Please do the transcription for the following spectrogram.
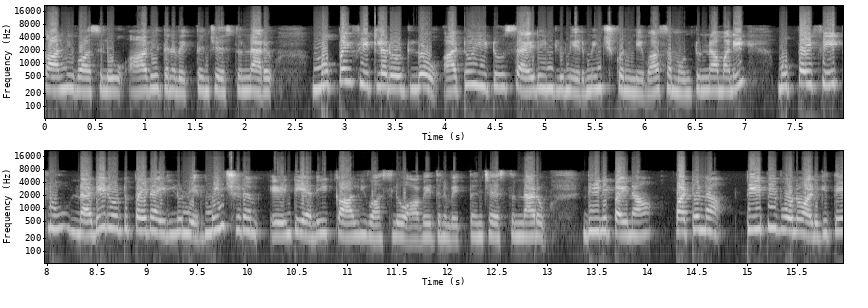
కాలనీవాసులు ఆవేదన వ్యక్తం చేస్తున్నారు. ముప్పై ఫీట్ల రోడ్డులో అటు ఇటు సైడ్ ఇండ్లు నిర్మించుకుని నివాసం ఉంటున్నామని ముప్పై ఫీట్లు నడి రోడ్డుపైన ఇల్లు నిర్మించడం ఏంటి అని కాలనీవాసులు ఆవేదన వ్యక్తం చేస్తున్నారు. దీనిపైన పట్టణ టీపీఓను అడిగితే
